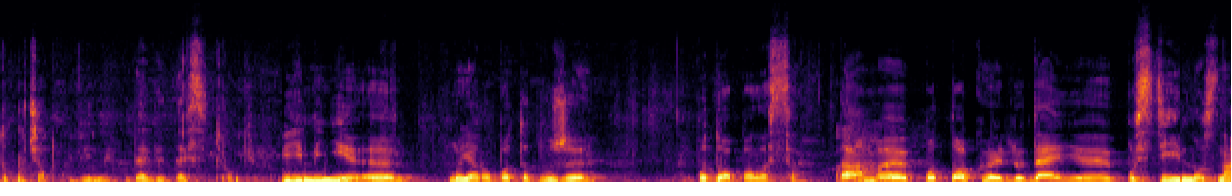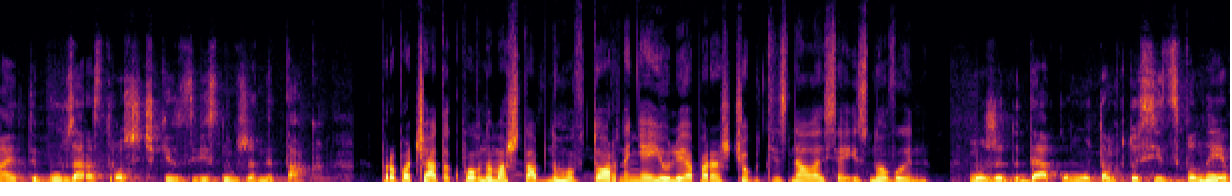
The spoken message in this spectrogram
до початку війни 9-10 років. І мені е, моя робота дуже подобалася. Там е, поток людей е, постійно, знаєте, був зараз трошечки, звісно, вже не так. Про початок повномасштабного вторгнення Юлія Паращук дізналася із новин. Може, декому там хтось і дзвонив.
